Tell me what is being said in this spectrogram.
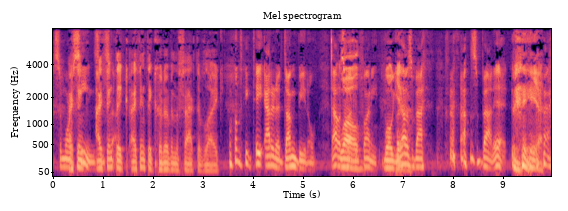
some more I think scenes. I think stuff. they I think they could have in the fact of like Well, they, they added a dung beetle. That was Well, fucking funny. well, But yeah. that was about that was about it. yeah.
